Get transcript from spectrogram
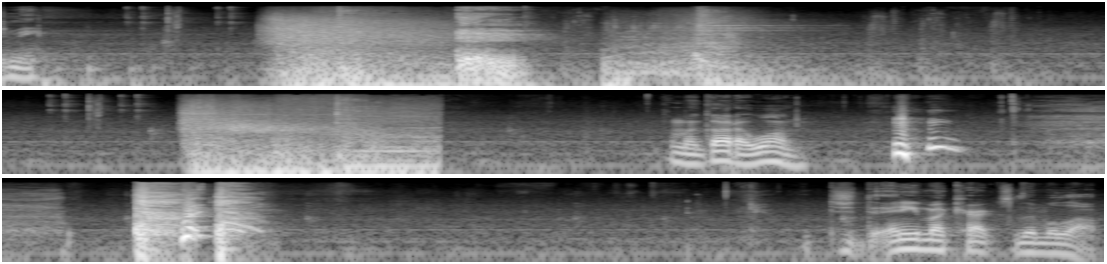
Excuse me. oh my god, I won. Did any of my characters level up?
